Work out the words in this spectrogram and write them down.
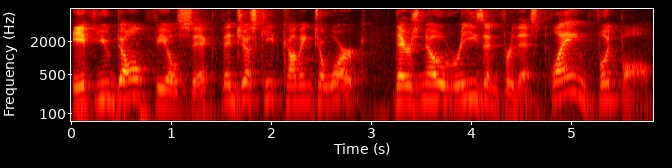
If you don't feel sick, then just keep coming to work. There's no reason for this. Playing football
